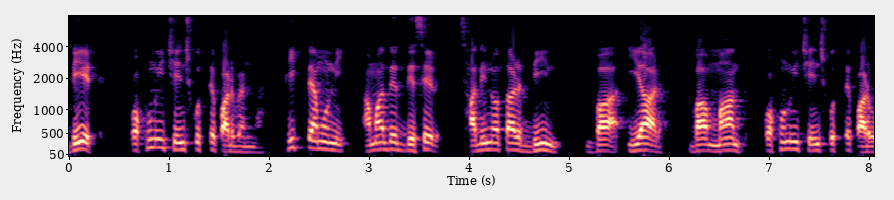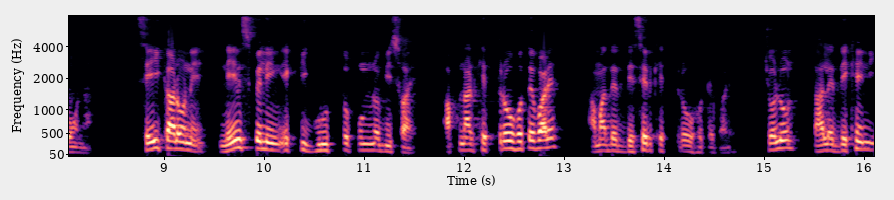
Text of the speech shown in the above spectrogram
ডেট কখনোই চেঞ্জ করতে পারবেন না। ঠিক তেমনি আমাদের দেশের স্বাধীনতার দিন বা ইয়ার বা মান্থ কখনোই চেঞ্জ করতে পারব না। সেই কারণে নেম স্পেলিং একটি গুরুত্বপূর্ণ বিষয়। আপনার ক্ষেত্রেও হতে পারে, আমাদের দেশের ক্ষেত্রেও হতে পারে। চলুন তাহলে দেখে নি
